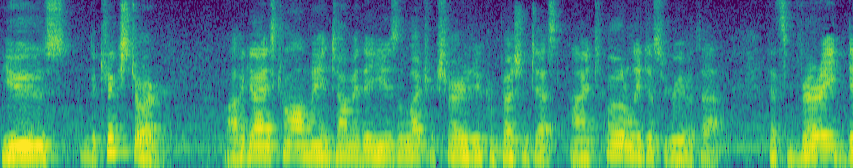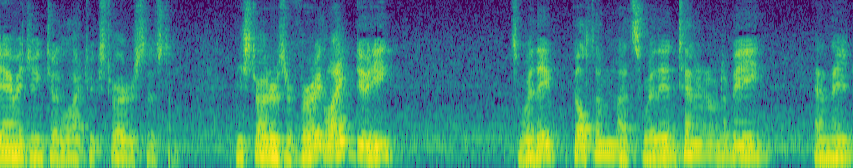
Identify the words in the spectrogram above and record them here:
use the Kickstarter. A lot of guys call me and tell me they use electric starter to do compression tests. I totally disagree with that. That's very damaging to the electric starter system. These starters are very light duty. It's the way they built them, that's the way they intended them to be, and they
